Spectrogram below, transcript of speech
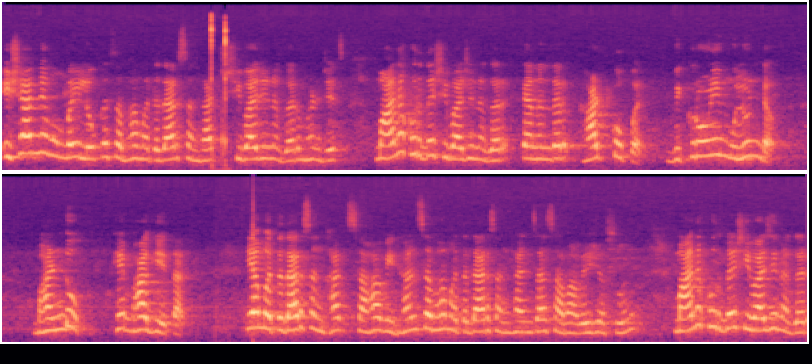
ईशान्य मुंबई लोकसभा मतदारसंघात शिवाजीनगर म्हणजेच मानखुर्द शिवाजीनगर त्यानंतर घाटकोपर विक्रोळी मुलुंड भांडूप हे भाग येतात. या मतदारसंघात सहा विधानसभा मतदारसंघांचा समावेश असून मानखुर्द शिवाजीनगर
